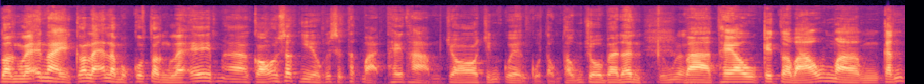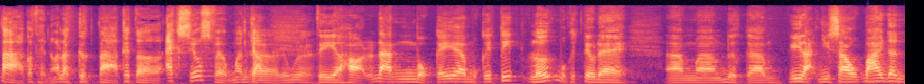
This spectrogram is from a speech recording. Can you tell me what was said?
tuần lễ này có lẽ là một cuộc tuần lễ à, có rất nhiều cái sự thất bại thê thảm cho chính quyền của tổng thống Joe Biden và theo cái tờ báo mà cánh tả có thể nói là cực tả cái tờ Axios phải không anh Trọng? À, đúng rồi. Thì họ đã đăng một cái một cái tít lớn một cái tiêu đề à, mà được à, ghi lại như sau Biden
